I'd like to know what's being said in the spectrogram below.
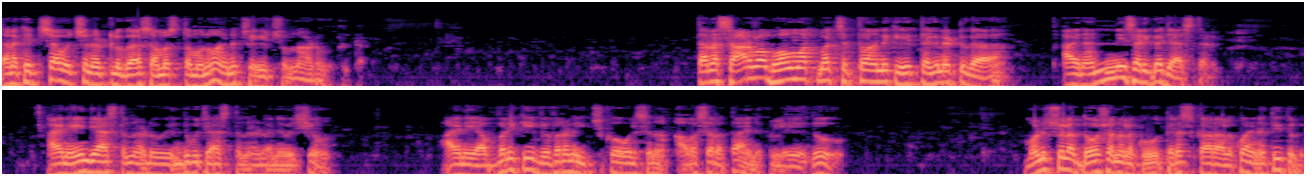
తనకిచ్చ వచ్చినట్లుగా సమస్తమును ఆయన చేయుచున్నాడు అంటాడు. తన సార్వభౌమత్వత్వానికి తగినట్టుగా ఆయన అన్నీ సరిగ్గా చేస్తాడు. ఆయన ఏం చేస్తున్నాడు? ఎందుకు చేస్తున్నాడు అనే విషయం ఆయన ఎవ్వరికీ వివరణ ఇచ్చుకోవలసిన అవసరత ఆయనకు లేదు. మనుషుల దోషణలకు తిరస్కారాలకు ఆయన అతీతుడు.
